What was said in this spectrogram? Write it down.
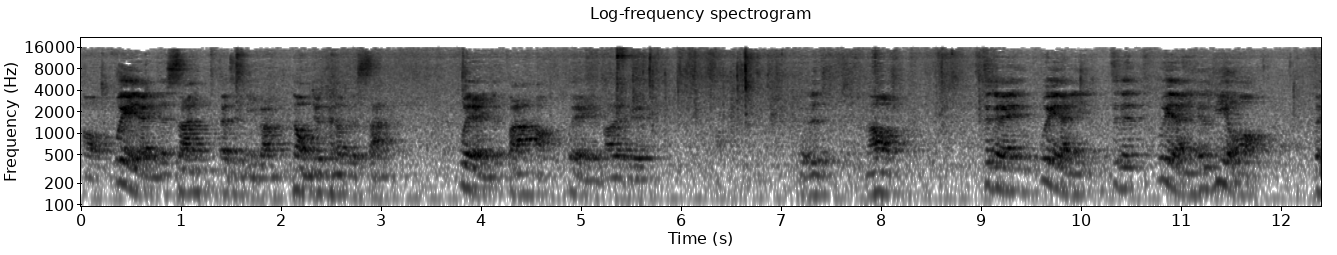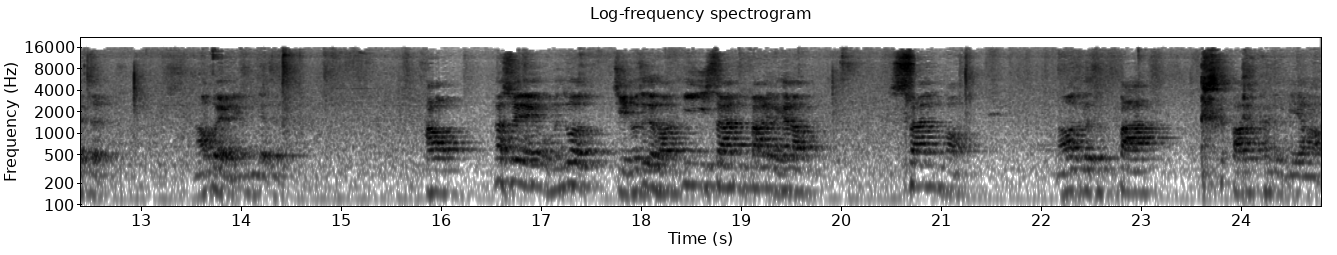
哦，未来你的三在这个地方，那我们就看到这个三，未来你的八哈，未来你的八在这边，就是，然后这个未来你这个未来你的六哈在这里。然后会有零一在这里。好，那所以，我们如果解读这个话，一三八六，看到三哈，然后这个是八，八看这个地方哈，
